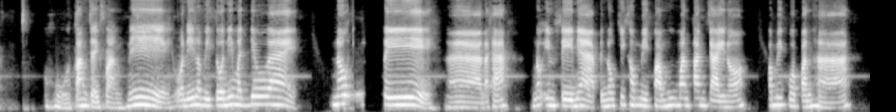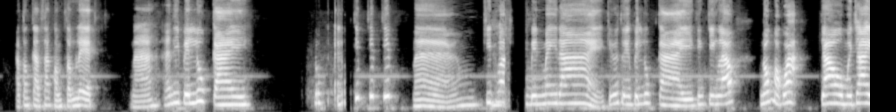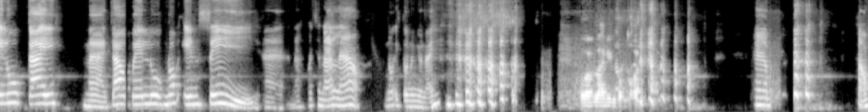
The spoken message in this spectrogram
โอ้โหตั้งใจฟังนี่ วันนี้เรามีตัวนี้มาด้วยนกอินทรีอ่านะคะนกอินทรีเนี่ย เป็นนกที่เขามีความมุ่งมั่นตั้งใจเนาะเขาไม่กลัวปัญหาเขา ต้องการสร้างความสำเร็จนะ อันนี้เป็นลูกไก่ลูกไก่ลูกจิ๊บจิ๊บจิ๊บนะคิดว่าบินไม่ได้ คิดว่าตัวเองเป็นลูกไก่จริง ๆ แล้ว นกบอกว่า เจ้าไม่ใช่ลูกไก่นะเจ้าเป็นลูกนกอินทรีอ่านะเพราะฉะนั้นแล้วนกอีกตัวหนึ่งอยู่ไหนเพราะว่าอัพไลน์มีอุปกรณ์เออเขา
